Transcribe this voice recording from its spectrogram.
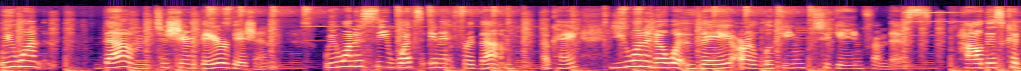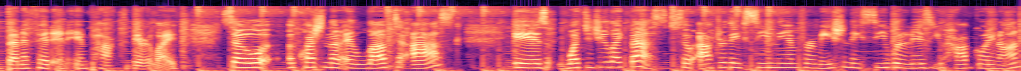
We want them to share their vision. We want to see what's in it for them. Okay. You want to know what they are looking to gain from this, how this could benefit and impact their life. So, a question that I love to ask is what did you like best? So, after they've seen the information, they see what it is you have going on.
